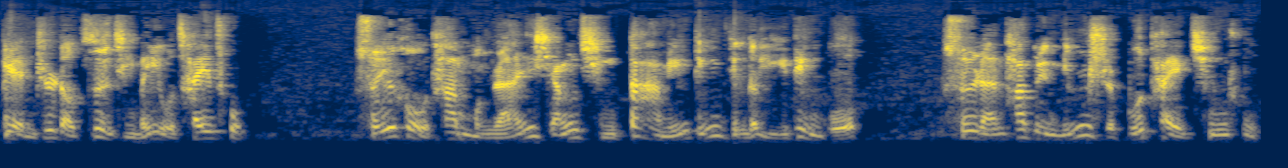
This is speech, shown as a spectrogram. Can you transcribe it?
便知道自己没有猜错。随后他猛然想起大名鼎鼎的李定国，虽然他对明史不太清楚，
